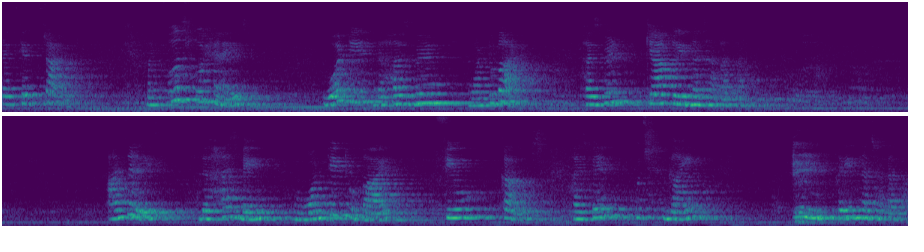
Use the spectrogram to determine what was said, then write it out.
Let's get started. My first question is What did the husband want to buy? Husband क्या खरीदना चाहता था Answer is the husband wanted to buy few cows. Husband कुछ गाय खरीदना चाहता था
